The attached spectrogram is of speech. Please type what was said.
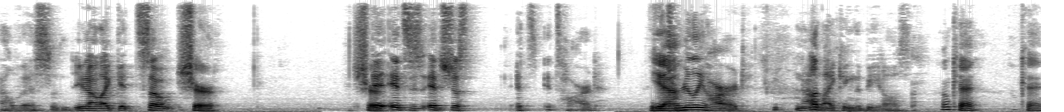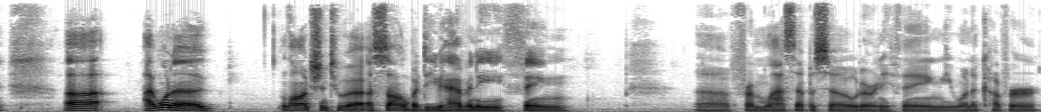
Elvis and you know like it's so Sure. Sure. it, it's it's just it's it's hard. yeah. It's really hard not Uh, liking the Beatles. Okay. Okay. Uh, I want to launch into a, a song, but do you have anything uh, from last episode or anything you want to cover?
